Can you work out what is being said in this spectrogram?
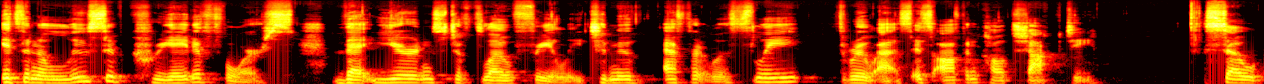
It's an elusive creative force that yearns to flow freely, to move effortlessly through us. It's often called Shakti. So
